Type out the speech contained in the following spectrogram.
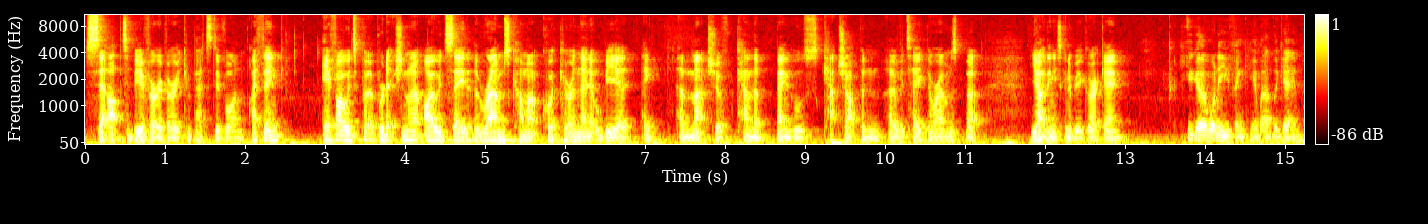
set up to be a very, very competitive one. I think if I were to put a prediction on it, I would say that the Rams come out quicker and then it will be a, a, a match of can the Bengals catch up and overtake the Rams. But yeah, I think it's going to be a great game. Hugo, what are you thinking about the game?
